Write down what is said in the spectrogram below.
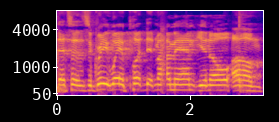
that's a, that's a great way of putting it, my man. You know, um,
